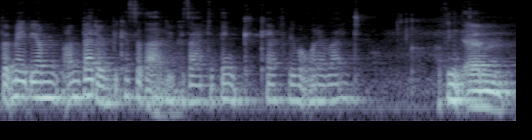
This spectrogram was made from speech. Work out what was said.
But maybe I'm I'm better because of that because I have to think carefully about what I write. I think um,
